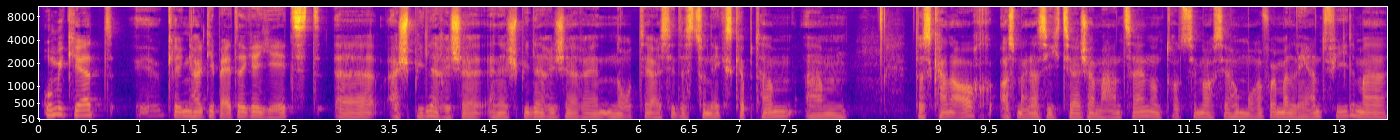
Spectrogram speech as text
Umgekehrt kriegen halt die Beiträge jetzt äh, eine, spielerische, eine spielerischere Note, als sie das zunächst gehabt haben. Ähm, das kann auch aus meiner Sicht sehr charmant sein und trotzdem auch sehr humorvoll. Man lernt viel, man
